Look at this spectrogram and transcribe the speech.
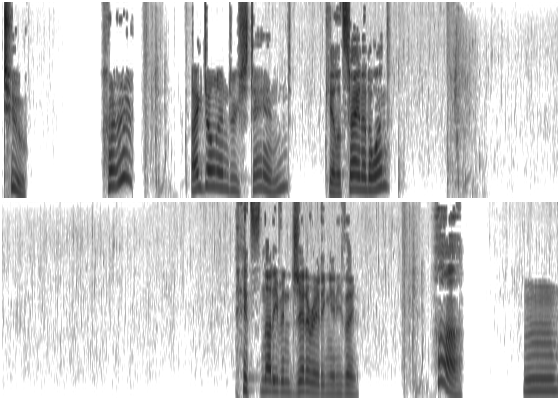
Two. Huh? I don't understand. Okay, let's try another one. It's not even generating anything. Huh. Hmm.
